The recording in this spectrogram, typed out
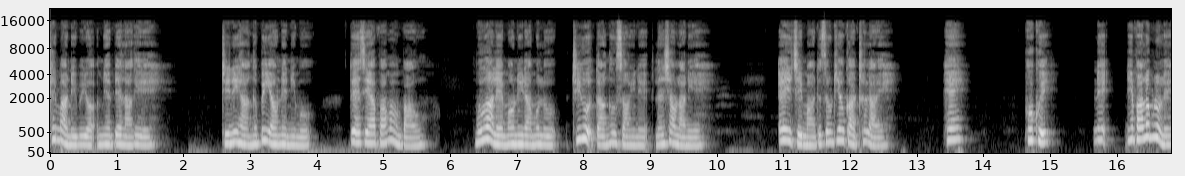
ထိတ်မှနေပြီးတော့အမြန်ပြန်လာခဲ့တယ်ဒီနေ့ဟာငပိရောင်တဲ့နေ့မို့တဲစရာဘာမှမပါဘူးမိုးကလည်းမောင်းနေတာမို့လို့ထီးကိုအသာငုတ်ဆောင်ရင်းနဲ့လမ်းလျှောက်လာနေတယ်အဲ့ဒီအချိန်မှာတစုံတစ်ယောက်ကထွက်လာတယ်ဟဲဖိုးခွေနင်နင်ဘာလို့မလို့လဲ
